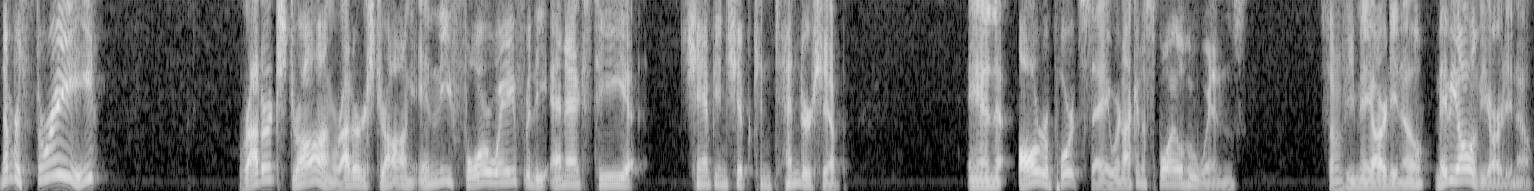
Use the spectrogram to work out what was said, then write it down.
Number three, Roderick Strong. Roderick Strong in the four way for the NXT Championship contendership. And all reports say we're not going to spoil who wins. Some of you may already know. Maybe all of you already know.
